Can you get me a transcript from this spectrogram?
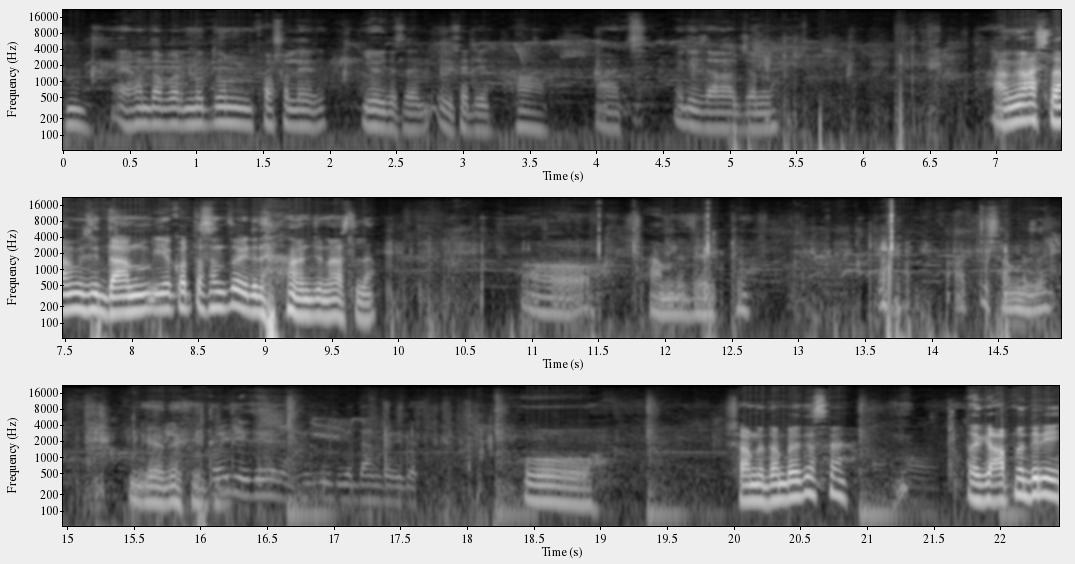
হুম। এখন তো আবার নতুন ফসলের ইয়ে হইতেছে ওই সাইডে হ্যাঁ। আচ্ছা এটি জানার জন্য। আমি আসলাম আমি যে দান ইয়ে করতেছেন তো এটা জানার জন্য আসলাম। ও সামনে যাই একটু। আর একটু সামনে যাই গিয়ে দেখি। ও সামনে দাম পাইতেছে তাই কি আপনাদেরই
